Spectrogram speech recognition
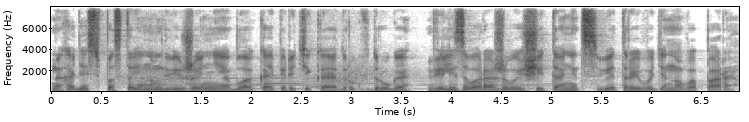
Находясь в постоянном движении, облака, перетекая друг в друга, вели завораживающий танец ветра и водяного пара.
